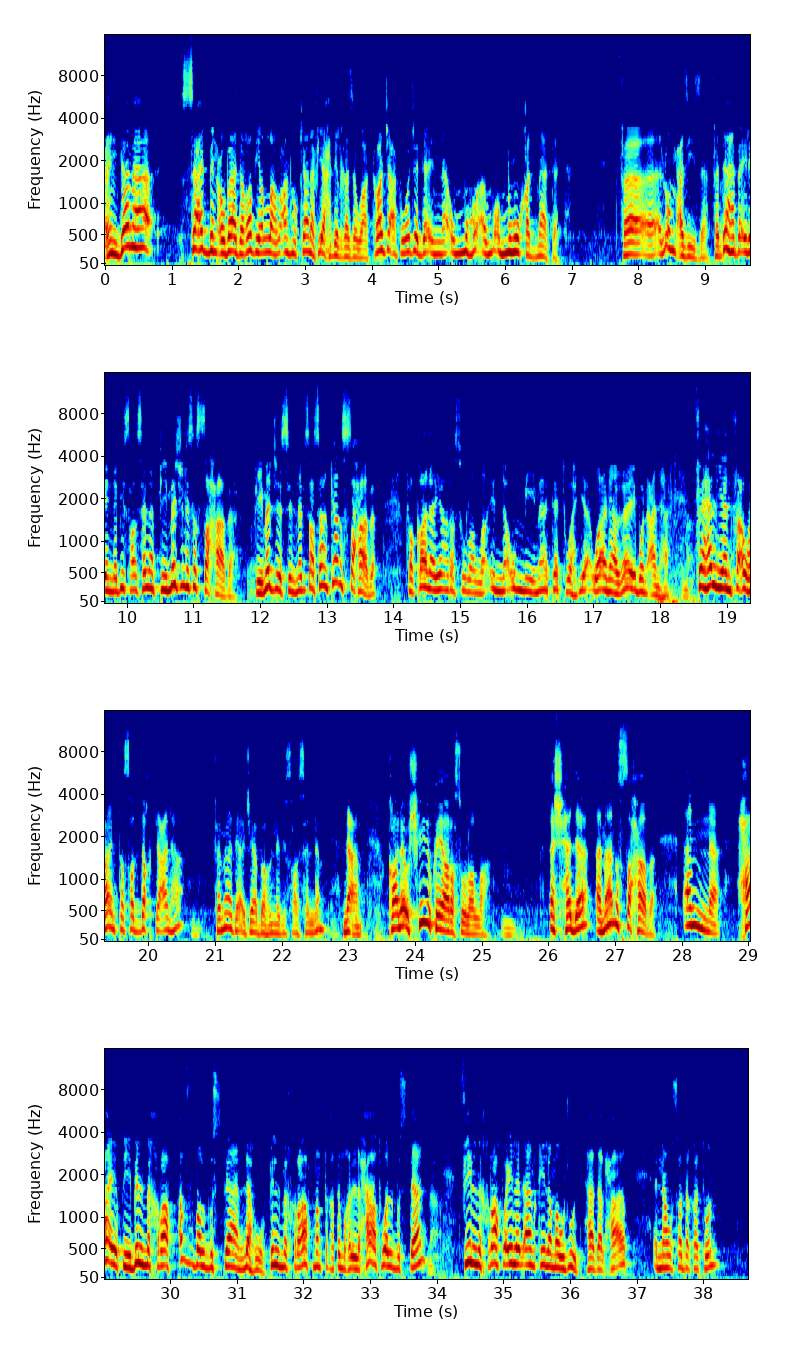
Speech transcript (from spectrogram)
عندما سعد بن عبادة رضي الله عنه كان في أحد الغزوات. رجع فوجد أن أمه, أمه قد ماتت. فالأم عزيزة فذهب إلى النبي صلى الله عليه وسلم في مجلس الصحابة. في مجلس النبي صلى الله عليه وسلم كان الصحابة. فقال يا رسول الله إن أمي ماتت وهي وأنا غائب عنها. فهل ينفعها إن تصدقت عنها؟ فماذا أجابه النبي صلى الله عليه وسلم؟ نعم. قال أشهدك يا رسول الله. أشهد أمام الصحابة أن حائطي بالمخراف أفضل بستان له في المخراف منطقة الحائط والبستان نعم. في المخراف وإلى الآن قيل موجود هذا الحائط إنه صدقة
